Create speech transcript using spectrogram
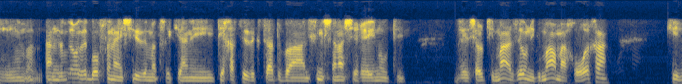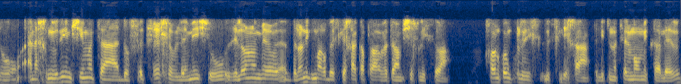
אמ, אני מדבר על זה באופן האישי, זה מצחיק, כי אני התייחסתי לזה קצת לפני שנה שראיינו אותי. ושאלו אותי, מה, זהו, נגמר מאחוריך? כאילו, אנחנו יודעים שאם אתה דופק רכב למישהו, זה לא, נגמר, זה לא נגמר בסליחה כפרה ואתה ממשיך לנסוע. נכון, קודם כל לסליחה, אתה מתנצל מעומק הלב,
